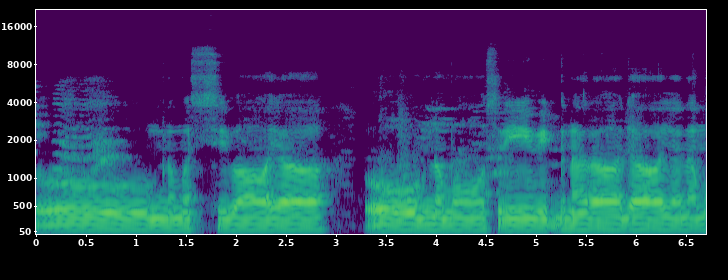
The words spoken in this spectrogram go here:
ఓం నమ శివాయ ఓం నమో శ్రీ విఘ్నరాజాయ నమ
